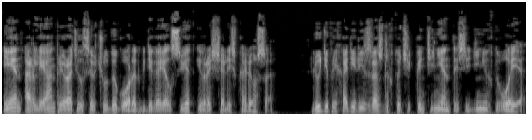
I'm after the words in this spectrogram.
и Эн-Орлеан превратился в чудо-город, где горел свет и вращались колеса. Люди приходили из разных точек континента, среди них двое,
